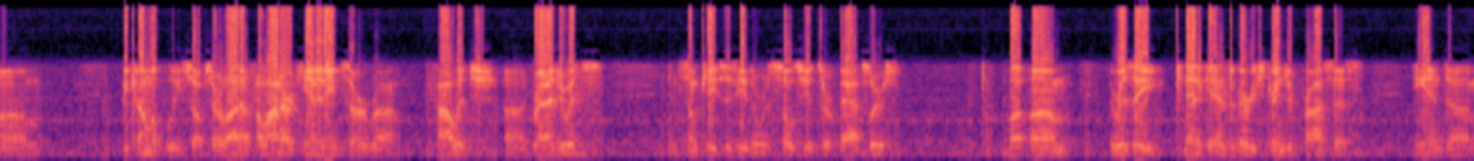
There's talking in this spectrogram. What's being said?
um, become a police officer. A lot of a lot of our candidates are uh, college uh, graduates, in some cases either associates or bachelors. But um, there is a Connecticut has a very stringent process, and um,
